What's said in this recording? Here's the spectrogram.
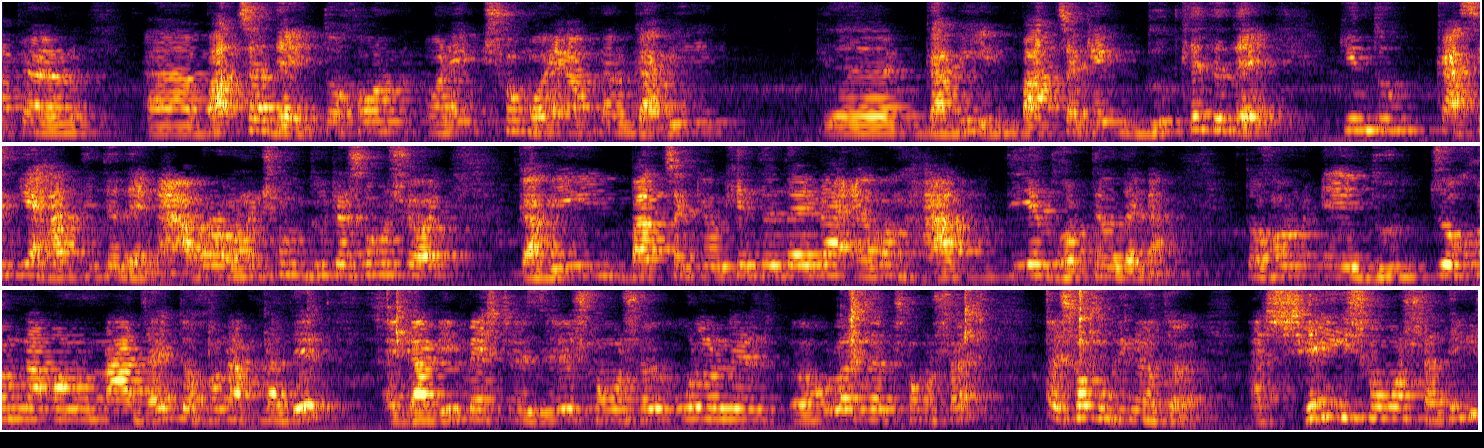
আপনার বাচ্চা দেয়, তখন অনেক সময় আপনার গাভী গাভী বাচ্চাকে দুধ খেতে দেয়, কিন্তু কাছে গিয়ে হাত দিতে দেয় না। আবার অনেক সময় দুইটা সমস্যা হয়, গাভী বাচ্চাকেও খেতে দেয় না এবং হাত দিয়ে ধরতেও দেয় না। তখন এই দুধ যখন নামানো না যায়, তখন আপনাদের গাভী ম্যাস্টারেজের সমস্যা হয়, উলানের উলানের সমস্যা। সম্মুখীন হতে হয়। আর সেই সমস্যা থেকে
